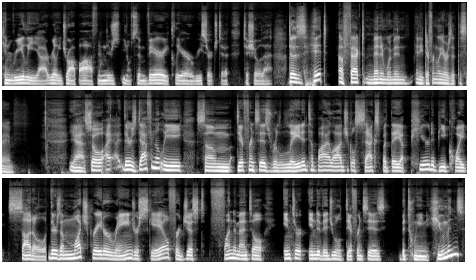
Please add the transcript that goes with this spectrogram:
can really uh, really drop off. And there's you know some very clear research to to show that. Does HIIT affect men and women any differently, or is it the same? Yeah, so I, there's definitely some differences related to biological sex, but they appear to be quite subtle. There's a much greater range or scale for just fundamental inter individual differences between humans.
